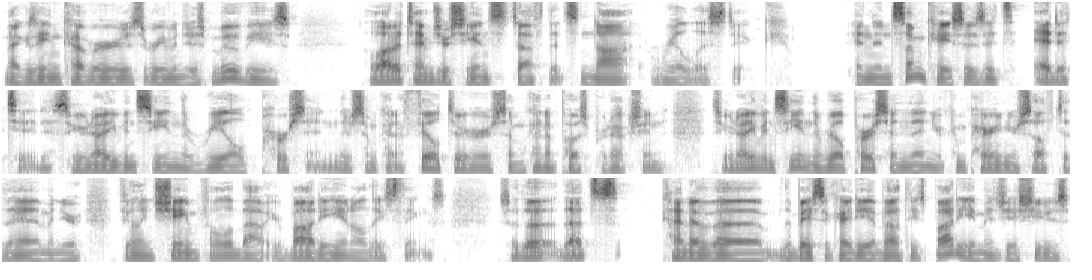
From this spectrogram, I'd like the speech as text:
magazine covers, or even just movies, a lot of times you're seeing stuff that's not realistic. And in some cases, it's edited. So you're not even seeing the real person. There's some kind of filter or some kind of post production. So you're not even seeing the real person. Then you're comparing yourself to them and you're feeling shameful about your body and all these things. So the, that's kind of uh, the basic idea about these body image issues.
